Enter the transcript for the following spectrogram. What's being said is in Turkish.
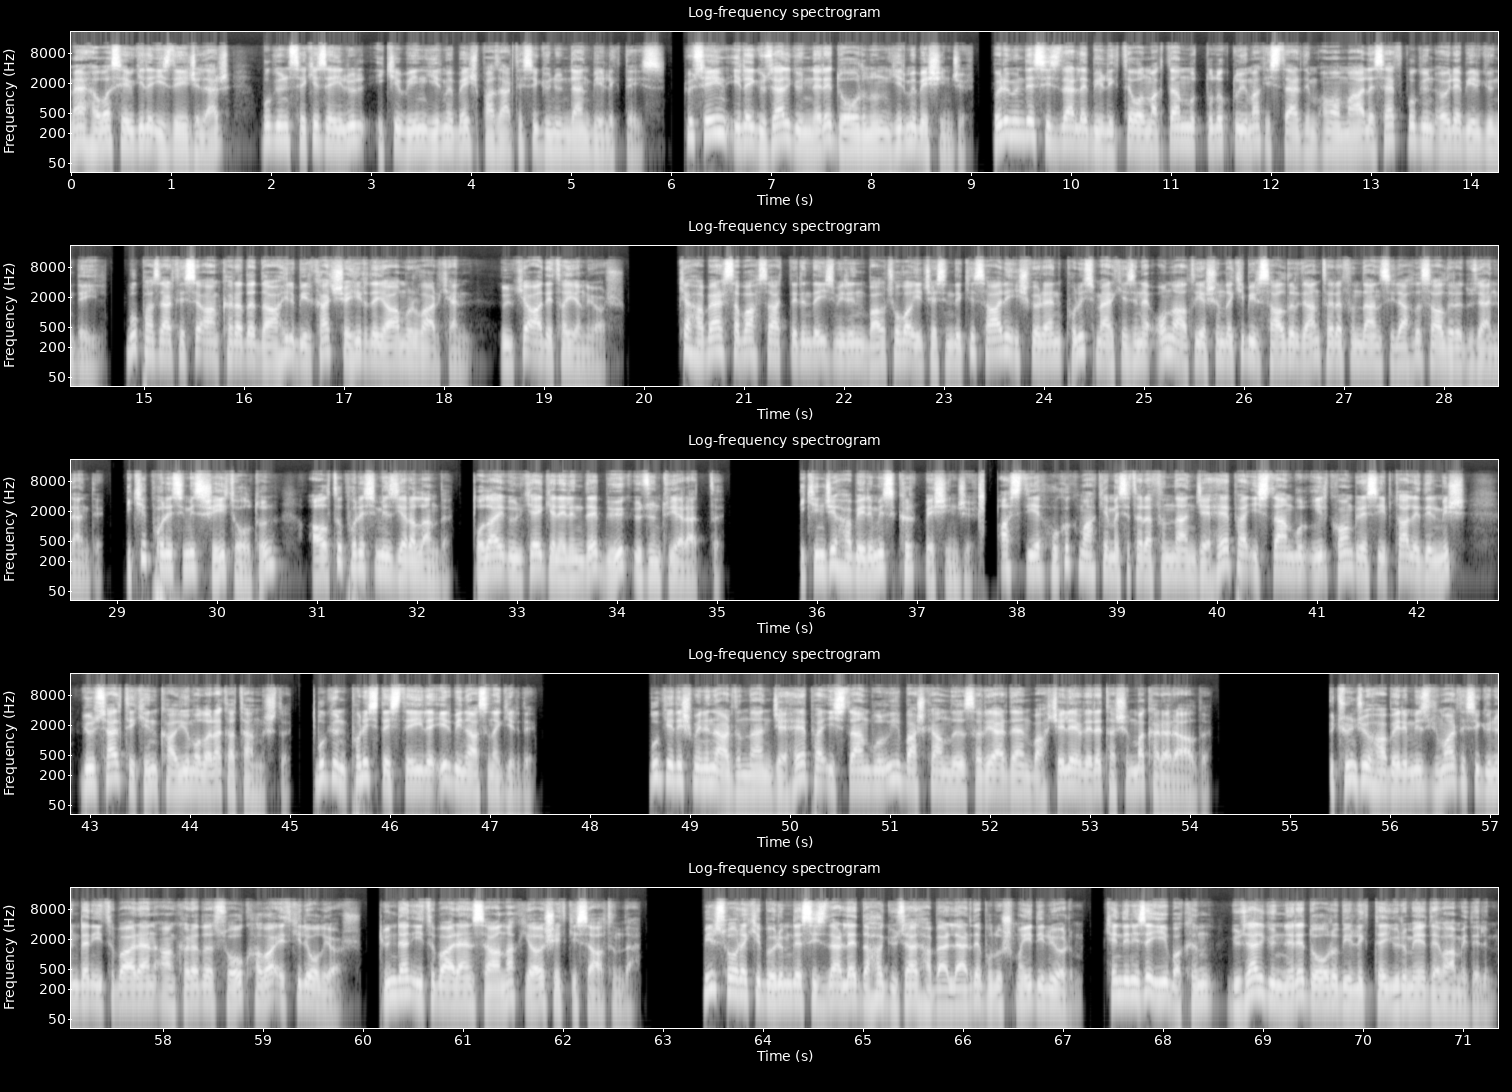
Merhaba sevgili izleyiciler, bugün 8 Eylül 2025 Pazartesi gününden birlikteyiz. Hüseyin ile Güzel Günlere Doğru'nun 25. bölümünde sizlerle birlikte olmaktan mutluluk duymak isterdim ama maalesef bugün öyle bir gün değil. Bu pazartesi Ankara'da dahil birkaç şehirde yağmur varken, ülke adeta yanıyor. Ki haber sabah saatlerinde İzmir'in Balçova ilçesindeki Salih İşgören Polis Merkezi'ne 16 yaşındaki bir saldırgan tarafından silahlı saldırı düzenlendi. İki polisimiz şehit oldu, 6 polisimiz yaralandı. Olay ülke genelinde büyük üzüntü yarattı. İkinci haberimiz 45. Asliye Hukuk Mahkemesi tarafından CHP İstanbul İl Kongresi iptal edilmiş, Gürsel Tekin kayyum olarak atanmıştı. Bugün polis desteğiyle il binasına girdi. Bu gelişmenin ardından CHP İstanbul İl Başkanlığı Sarıyer'den Bahçelievler'e taşınma kararı aldı. Üçüncü haberimiz cumartesi gününden itibaren Ankara'da soğuk hava etkili oluyor. Dünden itibaren sağanak yağış etkisi altında. Bir sonraki bölümde sizlerle daha güzel haberlerde buluşmayı diliyorum. Kendinize iyi bakın, güzel günlere doğru birlikte yürümeye devam edelim.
